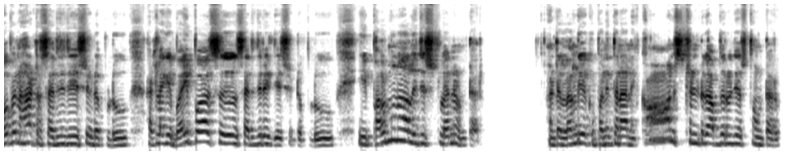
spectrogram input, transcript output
ఓపెన్ హార్ట్ సర్జరీ చేసేటప్పుడు అట్లాగే బైపాస్ సర్జరీ చేసేటప్పుడు ఈ పల్మనాలజిస్టులు అని ఉంటారు. అంటే లంగ్ యొక్క పనితనాన్ని కాన్స్టెంట్గా అబ్జర్వ్ చేస్తూ ఉంటారు.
